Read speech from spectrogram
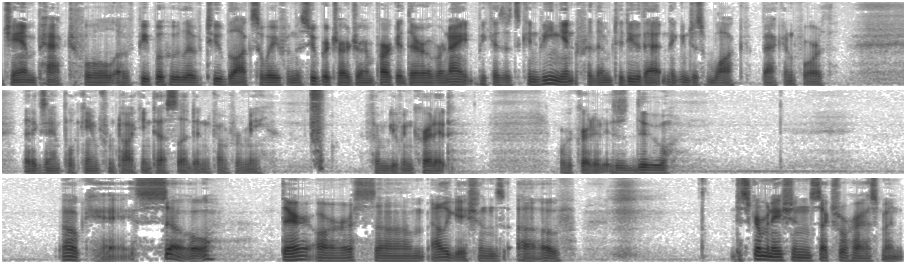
jam packed full of people who live two blocks away from the supercharger and park it there overnight because it's convenient for them to do that and they can just walk back and forth. That example came from Talking Tesla, didn't come from me. If I'm giving credit where credit is due. Okay, so there are some allegations of discrimination, sexual harassment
